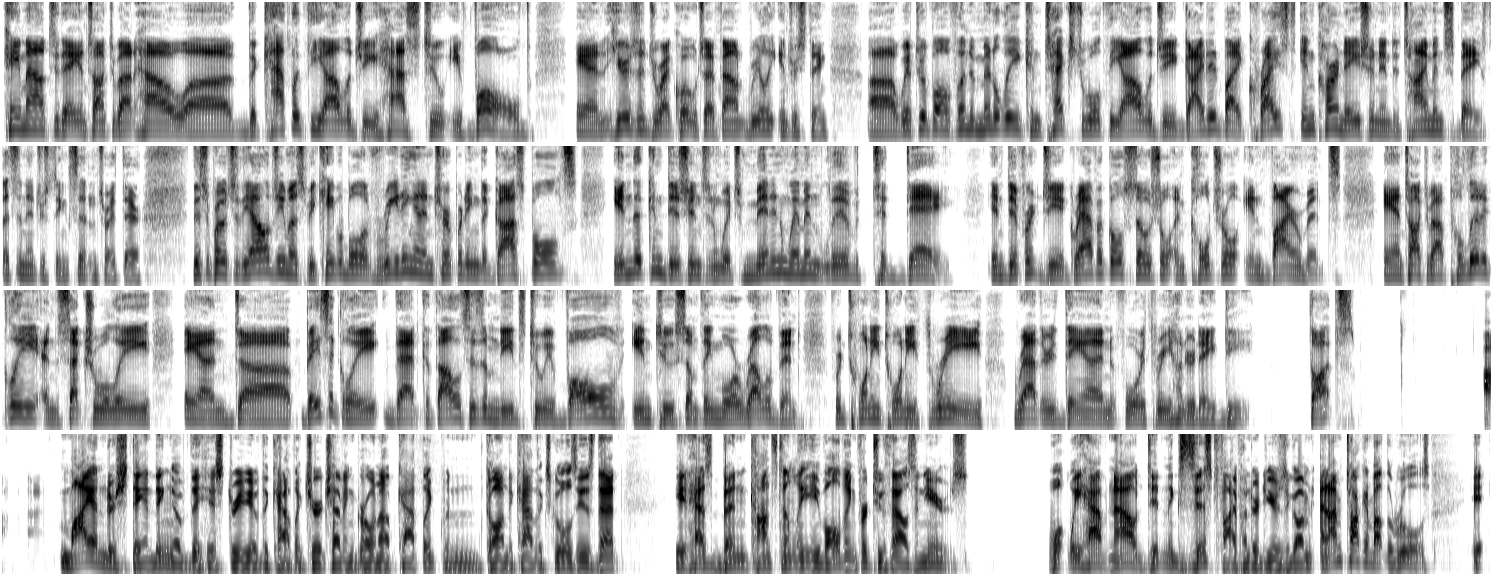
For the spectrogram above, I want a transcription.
came out today and talked about how uh, the Catholic theology has to evolve. And here's a direct quote, which I found really interesting. Uh, we have to evolve fundamentally contextual theology guided by Christ's incarnation into time and space. That's an interesting sentence right there. This approach to theology must be capable of reading and interpreting the Gospels in the conditions in which men and women live today in different geographical, social, and cultural environments, and talked about politically and sexually, and uh, basically that Catholicism needs to evolve into something more relevant for 2023 rather than for 300 AD. Thoughts? my understanding of the history of the Catholic Church, having grown up Catholic and gone to Catholic schools, is that it has been constantly evolving for 2,000 years. What we have now didn't exist 500 years ago. And I'm talking about the rules.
